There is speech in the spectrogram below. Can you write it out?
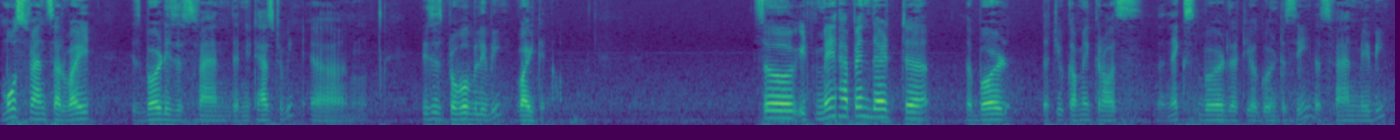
Most swans are white this bird is a swan then it has to be um, this is probably be white and all. So it may happen that uh, the bird that you come across the next bird that you are going to see the swan may be uh,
